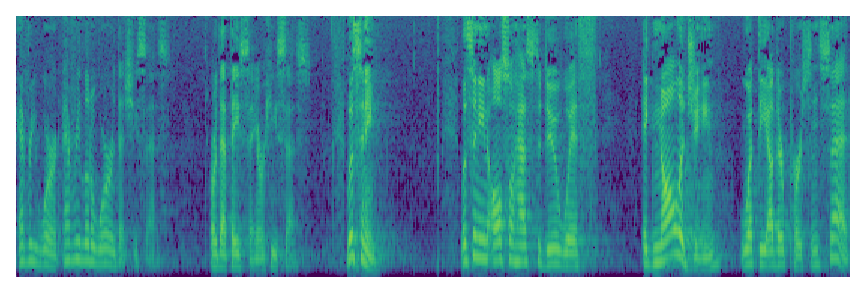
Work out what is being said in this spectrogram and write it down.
every word, every little word that she says, or that they say, or he says. Listening. Listening also has to do with acknowledging what the other person said.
